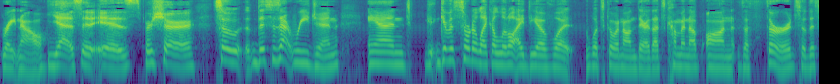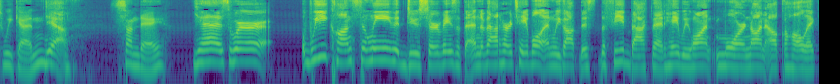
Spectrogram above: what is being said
right now. Yes, it is for sure. So this is at Region, and g- give us sort of like a little idea of what what's going on there. That's coming up on the third, so this weekend. Yeah, Sunday. Yes, we're we constantly do surveys at the end of at her table and we got this the feedback that hey we want more non-alcoholic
